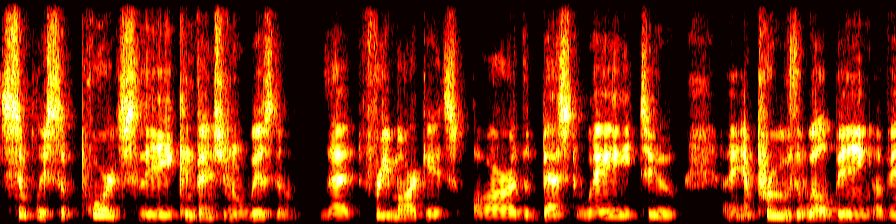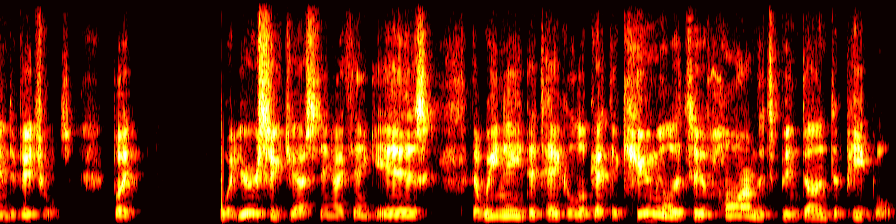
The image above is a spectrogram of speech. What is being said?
simply supports the conventional wisdom that free markets are the best way to uh, improve the well being of individuals. But what you're suggesting, I think, is that we need to take a look at the cumulative harm that's been done to people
